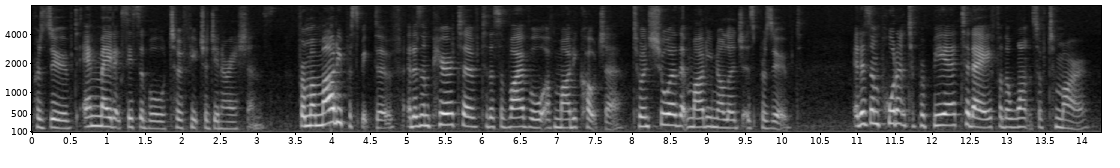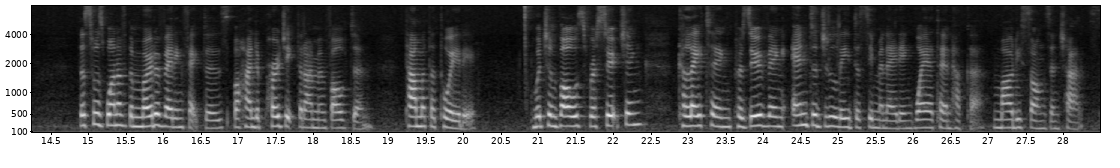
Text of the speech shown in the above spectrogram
preserved and made accessible to future generations. From a Māori perspective, it is imperative to the survival of Māori culture to ensure that Māori knowledge is preserved. It is important to prepare today for the wants of tomorrow. This was one of the motivating factors behind a project that I'm involved in, Tāmata Toiere, which involves researching collating, preserving and digitally disseminating waiata and haka, Māori songs and chants,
